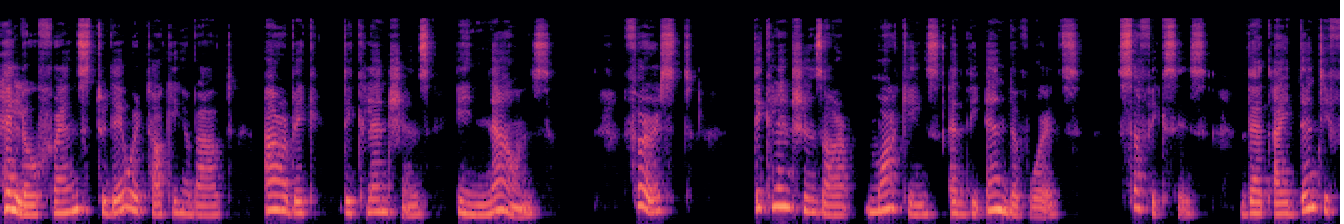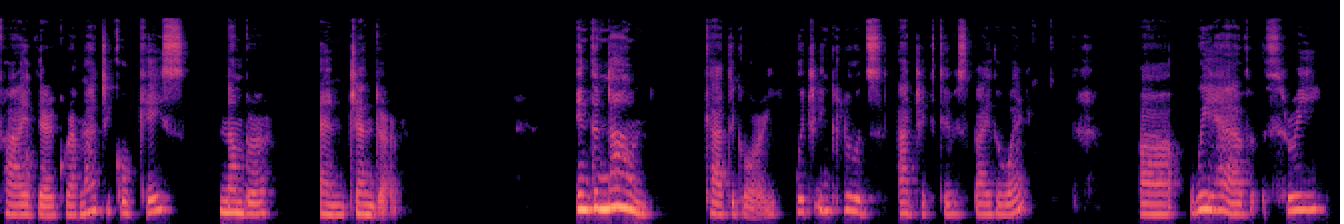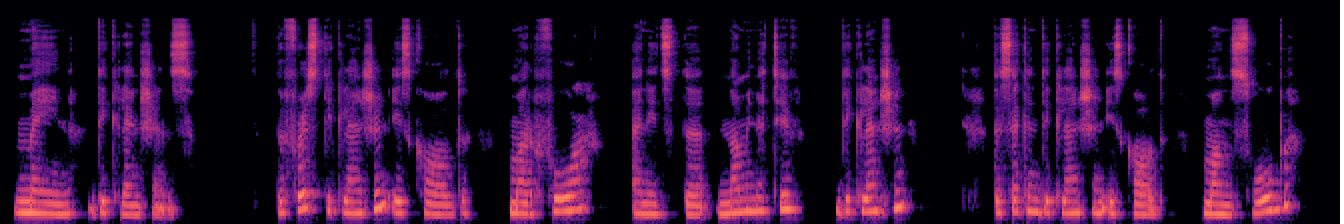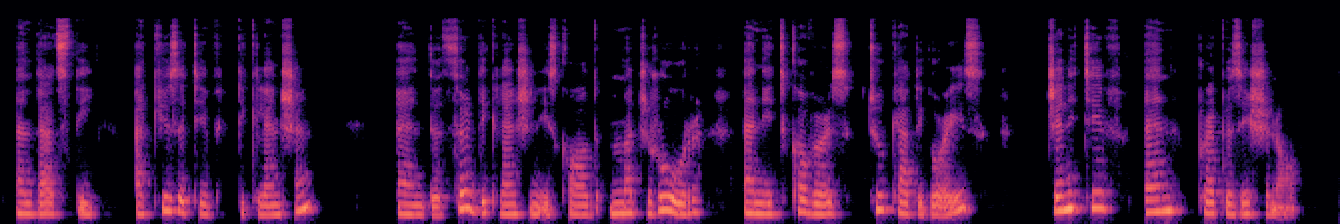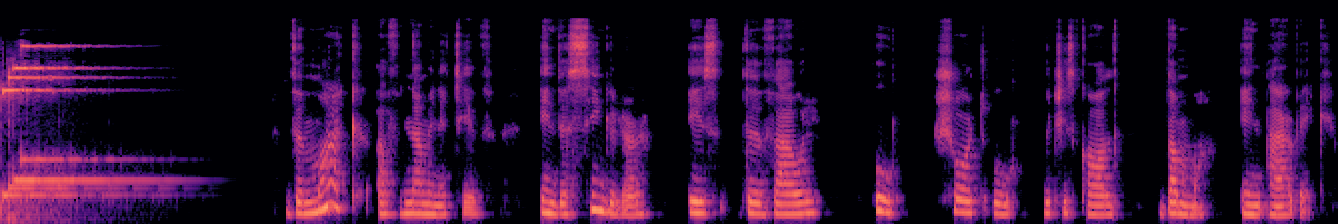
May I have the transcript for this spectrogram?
Hello, friends. Today we're talking about Arabic declensions in nouns. First, declensions are markings at the end of words, suffixes that identify their grammatical case, number, and gender. In the noun category, which includes adjectives, by the way, uh, we have three main declensions. The first declension is called marfu' and it's the nominative declension. The second declension is called mansub and that's the accusative declension. And the third declension is called majrur and it covers two categories, genitive and prepositional. The mark of nominative in the singular is the vowel u, short u, which is called dhamma in Arabic.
